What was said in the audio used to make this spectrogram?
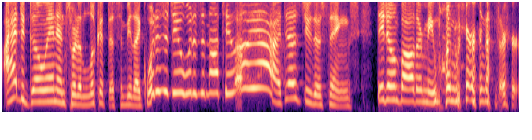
I had to go in and sort of look at this and be like, what does it do? What does it not do? Oh yeah, it does do those things. They don't bother me one way or another.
